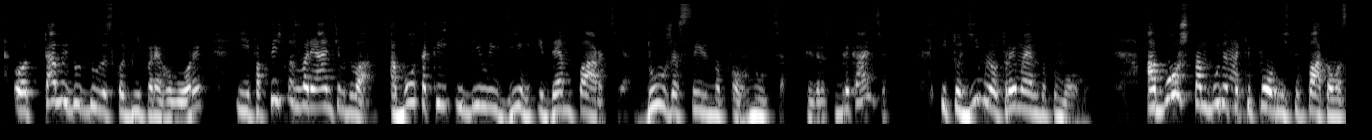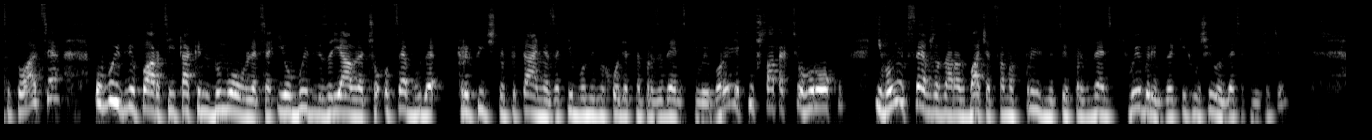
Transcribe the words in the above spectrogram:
От там йдуть дуже складні переговори, і фактично ж варіантів два: або такий і Білий Дім, і Демпартія дуже сильно прогнуться під республіканців, і тоді ми отримаємо допомогу. Або ж там буде таки повністю патова ситуація. Обидві партії так і не домовляться, і обидві заявлять, що оце буде критичне питання, з яким вони виходять на президентські вибори, які в Штатах цього року. І вони все вже зараз бачать саме в призмі цих президентських виборів, до яких лишилось 10 місяців.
